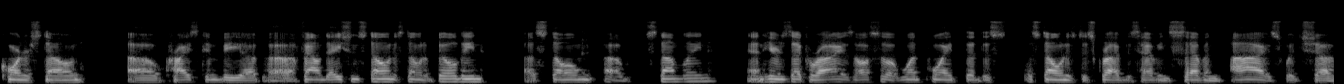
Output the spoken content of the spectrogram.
cornerstone. Uh, Christ can be a, a, foundation stone, a stone of building, a stone of stumbling. And here in Zechariah is also at one point that this stone is described as having seven eyes, which uh,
